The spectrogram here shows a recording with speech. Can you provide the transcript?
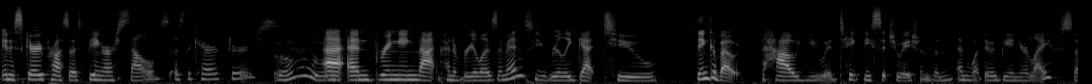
in a scary process, being ourselves as the characters, Oh. uh, and bringing that kind of realism in, so you really get to think about how you would take these situations and, and what they would be in your life. So.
